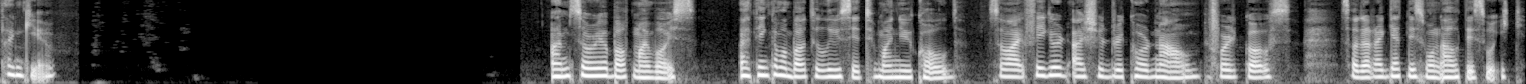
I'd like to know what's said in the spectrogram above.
Thank you. I'm sorry about my voice. I think I'm about to lose it to my new cold. So I figured I should record now before it goes so that I get this one out this week.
